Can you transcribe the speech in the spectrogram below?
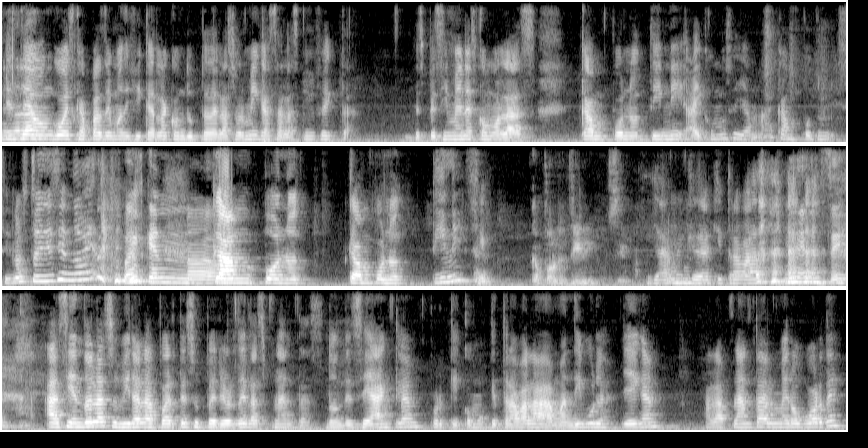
Este la- hongo es capaz de modificar la conducta de las hormigas a las que infecta. Especímenes como las Camponotini, ay, ¿cómo se llama? Campo, ¿sí lo estoy diciendo bien? Pues que no. Campono, Camponotini, sí. Sí. Ya me quedé aquí trabada. sí. Haciéndola subir a la parte superior de las plantas, donde se anclan porque como que traba la mandíbula. Llegan a la planta, al mero borde,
